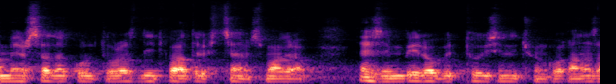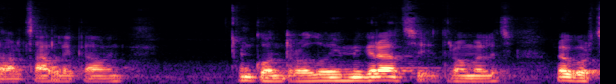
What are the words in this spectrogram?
ამერსა და კულტურას დიდ პატივს ცემს, მაგრამ ეს იმ პირობით თუ ისინი ჩვენ ქვეყანას არ წარლეკავენ კონტროლო იმიგრაციით, რომელიც როგორც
